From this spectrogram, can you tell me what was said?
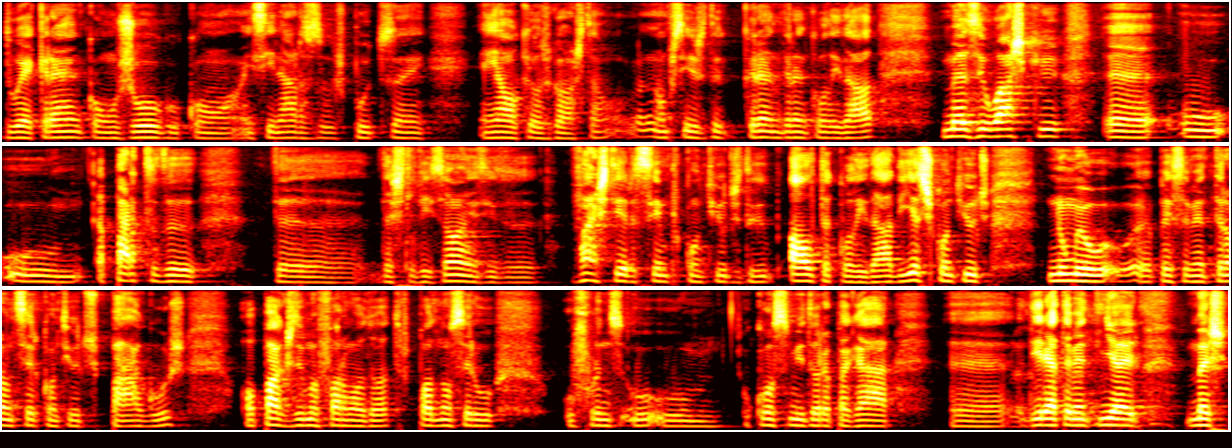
do ecrã com um jogo com ensinares os putos em em algo que eles gostam, não precisas de grande, grande qualidade, mas eu acho que uh, o, o, a parte de, de, das televisões e de, vais ter sempre conteúdos de alta qualidade e esses conteúdos, no meu uh, pensamento, terão de ser conteúdos pagos ou pagos de uma forma ou de outra. Pode não ser o, o, o- o- consumidor a pagar eh, diretamente dinheiro, mas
